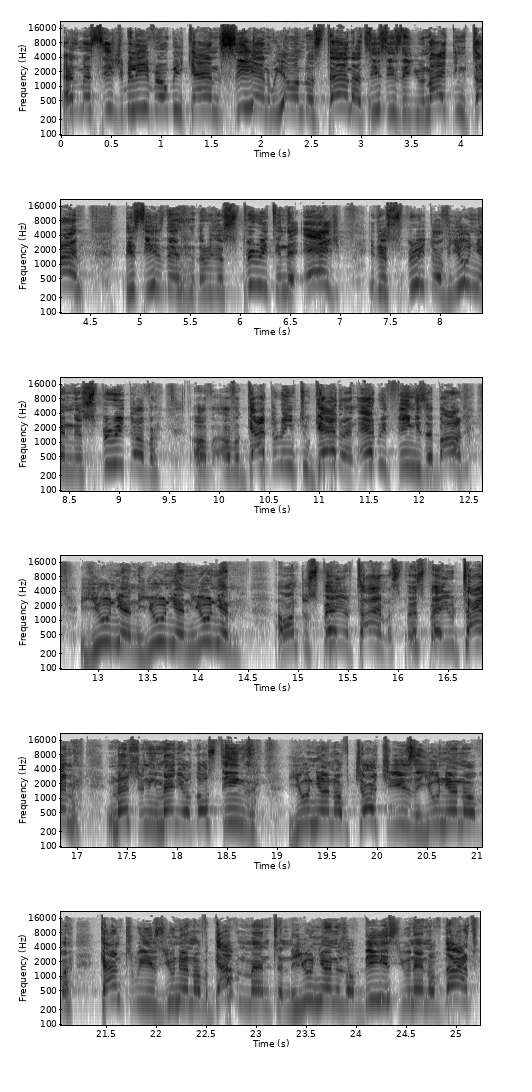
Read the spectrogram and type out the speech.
As message believer, we can see and we understand that this is the uniting time. This is the there is a spirit in the age. The spirit of union, the spirit of, of, of gathering together, and everything is about union, union, union. I want to spare your time, spare your time mentioning many of those things. Union of churches, union of countries, union of government, and the unions of this, union of that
